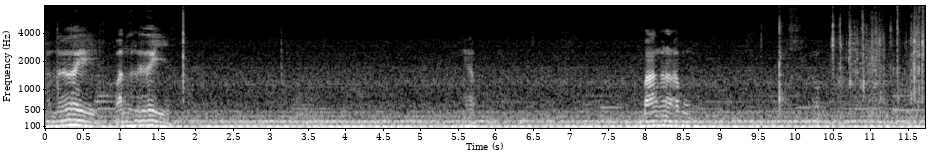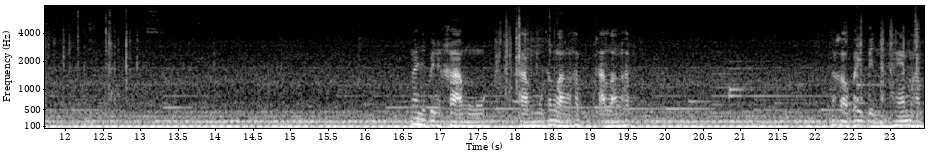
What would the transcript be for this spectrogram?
มาเลยวันเลยนี่ครับบางขนาดครับผมาจะเป็นขาหมูขาหมูข้างหลังครับ ขาหลังครับ แล้วเขาไปเป็นแฮมครับ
